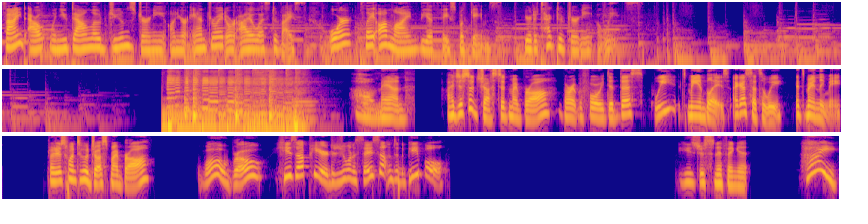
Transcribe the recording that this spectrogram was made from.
Find out when you download June's Journey on your Android or iOS device, or play online via Facebook Games. Your detective journey awaits. Oh man. I just adjusted my bra, but right before we did this, we, it's me and Blaze. I guess that's a we. It's mainly me. But I just went to adjust my bra. Whoa, bro. He's up here. Did you want to say something to the people? He's just sniffing it. Hi.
